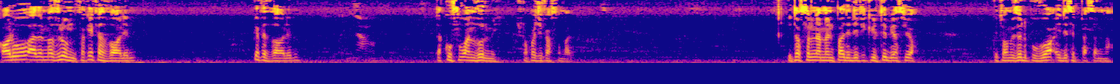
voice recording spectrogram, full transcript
قالوا هذا المظلوم فكيف الظالم كيف الظالم تكف عن ظلمي je peux pas faire son mal et que cela n'amène pas de difficultés bien sûr que tu es en mesure de pouvoir aider cette personne là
